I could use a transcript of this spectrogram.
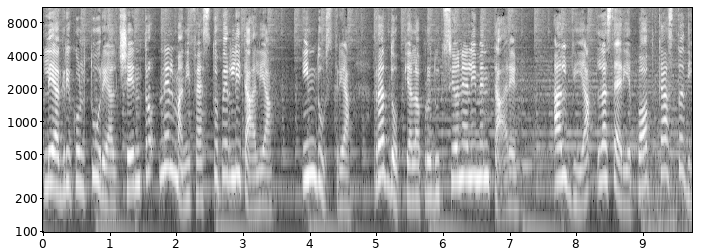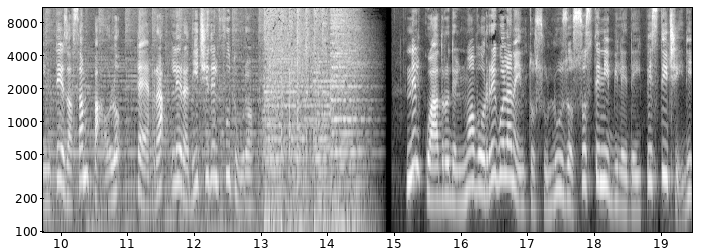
le agricolture al centro nel manifesto per l'Italia. Industria, raddoppia la produzione alimentare. Al via la serie podcast di Intesa San Paolo, Terra, le radici del futuro. Nel quadro del nuovo regolamento sull'uso sostenibile dei pesticidi,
